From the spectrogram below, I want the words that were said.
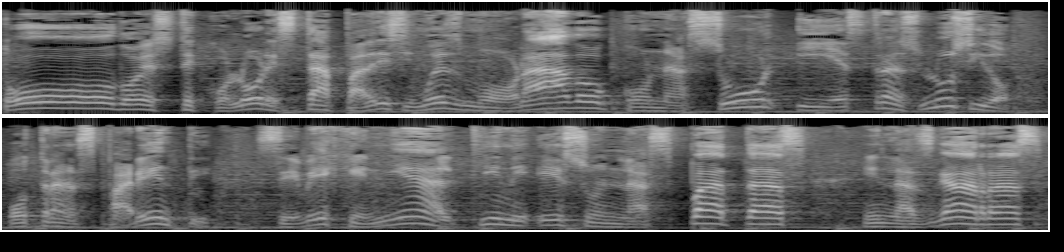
Todo este color está padrísimo, es morado con azul y es translúcido o transparente. Se ve genial, tiene eso en las patas, en las garras,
